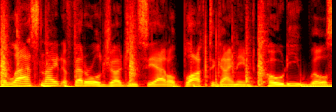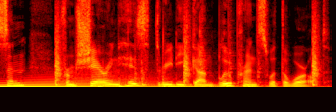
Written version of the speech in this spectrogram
But last night, a federal judge in Seattle blocked a guy named Cody Wilson from sharing his 3D gun blueprints with the world.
